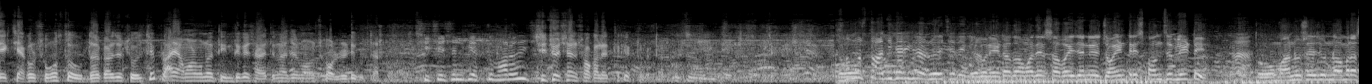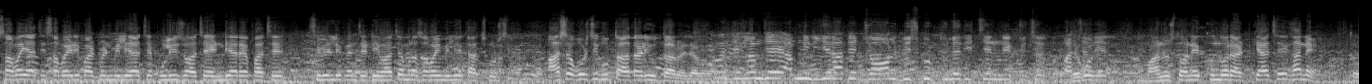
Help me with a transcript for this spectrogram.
দেখছি এখন সমস্ত উদ্ধার কার্য চলছে। প্রায় আমার মনে হয় তিন থেকে সাড়ে তিন হাজার মানুষকে অলরেডি উদ্ধার করা সিচুয়েশন কি একটু ভালো হয়েছে? সিচুয়েশন সকালের থেকে একটু বেটার সমস্ত আধিকারিকরা রয়েছে দেখুন এটা তো আমাদের সবাই জানের জয়েন্ট রেসপন্সিবিলিটি। তো মানুষের জন্য আমরা সবাই আছি সবাই ডিপার্টমেন্ট মিলিয়ে আছে পুলিশও আছে এনডিআরএফ আছে সিভিল ডিফেন্সের টিম আছে আমরা সবাই মিলিয়ে কাজ করছি। আশা করছি খুব তাড়াতাড়ি উদ্ধার হয়ে যাবে। দেখলাম যে আপনি নিজের হাতে জল বিস্কুট তুলে দিচ্ছেন একটু মানুষ তো অনেকক্ষণ ধরে আটকে আছে এখানে। তো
